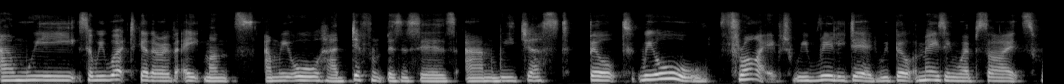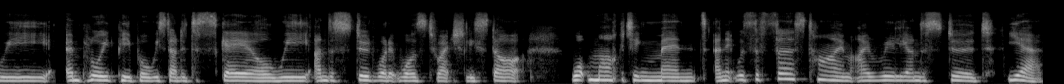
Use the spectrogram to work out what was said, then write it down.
And we so we worked together over 8 months and we all had different businesses and we just built we all thrived. We really did. We built amazing websites. We employed people. We started to scale. We understood what it was to actually start what marketing meant. And it was the first time I really understood, yeah,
